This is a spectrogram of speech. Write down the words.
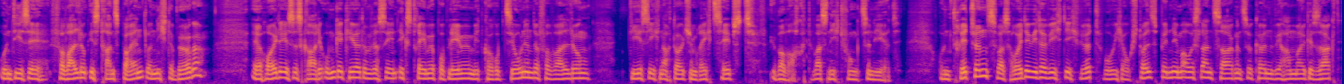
Und diese Verwaltung ist transparent und nicht der Bürger. Äh, heute ist es gerade umgekehrt und wir sehen extreme Probleme mit Korruption in der Verwaltung, die sich nach deutschem Recht selbst überwacht, was nicht funktioniert. Und drittens, was heute wieder wichtig wird, wo ich auch stolz bin, im Ausland sagen zu können, wir haben mal gesagt,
